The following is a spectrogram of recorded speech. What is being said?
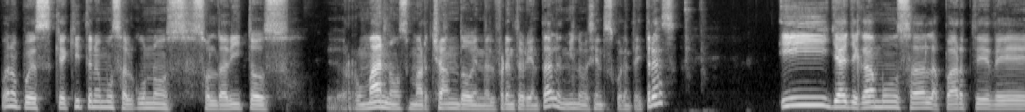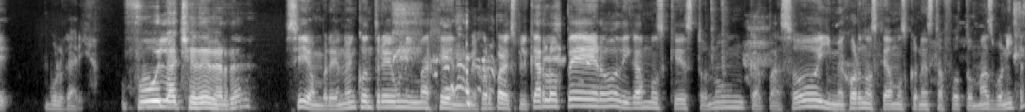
Bueno, pues que aquí tenemos algunos soldaditos eh, rumanos marchando en el Frente Oriental en 1943. Y ya llegamos a la parte de Bulgaria. Full HD, ¿verdad? Sí, hombre, no encontré una imagen mejor para explicarlo, pero digamos que esto nunca pasó y mejor nos quedamos con esta foto más bonita.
